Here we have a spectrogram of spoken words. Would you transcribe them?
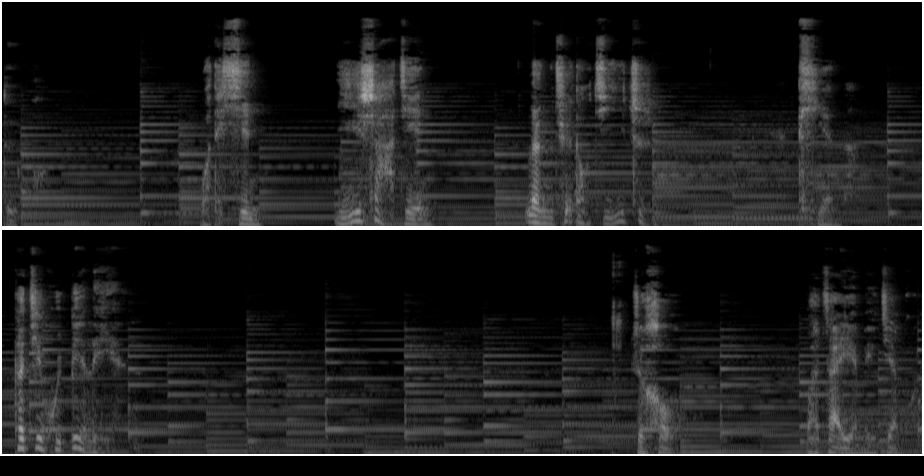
对我。我的心一霎间。冷却到极致。天哪，他竟会变脸！之后，我再也没见过他，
